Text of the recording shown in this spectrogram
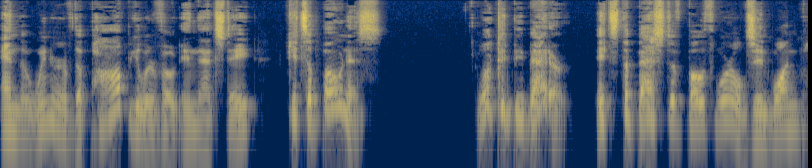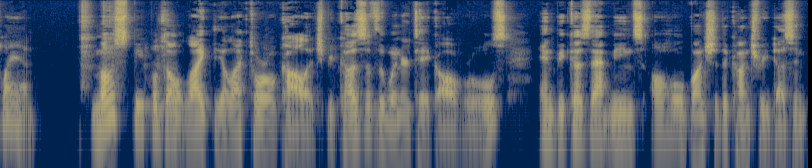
and the winner of the popular vote in that state gets a bonus. What could be better? It's the best of both worlds in one plan. Most people don't like the Electoral College because of the winner take all rules, and because that means a whole bunch of the country doesn't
